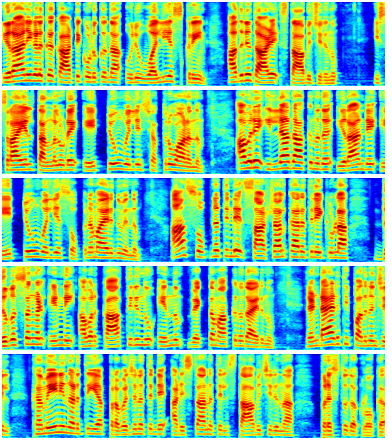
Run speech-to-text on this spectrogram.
ഇറാനികൾക്ക് കാട്ടിക്കൊടുക്കുന്ന ഒരു വലിയ സ്ക്രീൻ അതിനു താഴെ സ്ഥാപിച്ചിരുന്നു. ഇസ്രായേൽ തങ്ങളുടെ ഏറ്റവും വലിയ ശത്രുവാണെന്നും അവരെ ഇല്ലാതാക്കുന്നത് ഇറാന്റെ ഏറ്റവും വലിയ സ്വപ്നമായിരുന്നുവെന്നും ആ സ്വപ്നത്തിന്റെ സാക്ഷാത്കാരത്തിലേക്കുള്ള ദിവസങ്ങൾ എണ്ണി അവർ കാത്തിരുന്നു എന്നും വ്യക്തമാക്കുന്നതായിരുന്നു. രണ്ടായിരത്തി പതിനഞ്ചിൽ ഖമേനി നടത്തിയ പ്രവചനത്തിന്റെ അടിസ്ഥാനത്തിൽ സ്ഥാപിച്ചിരുന്ന പ്രസ്തുത ക്ലോക്ക്.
